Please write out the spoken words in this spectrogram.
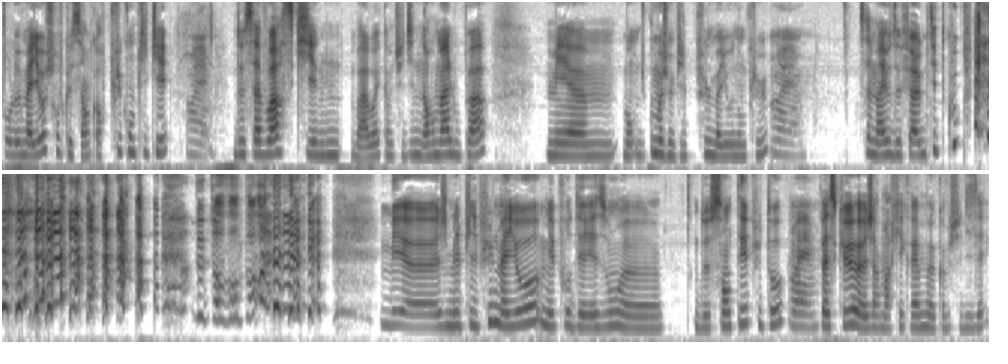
Pour le maillot, je trouve que c'est encore plus compliqué Ouais. de savoir ce qui est, bah ouais, comme tu dis, normal ou pas. Mais euh, bon, du coup, moi, je me pile plus le maillot non plus. Ouais. Ça m'arrive de faire une petite coupe. de temps en temps. Mais euh, je m'épile plus le maillot, mais pour des raisons euh, de santé plutôt. Ouais. Parce que euh, j'ai remarqué quand même, euh, comme je te disais,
